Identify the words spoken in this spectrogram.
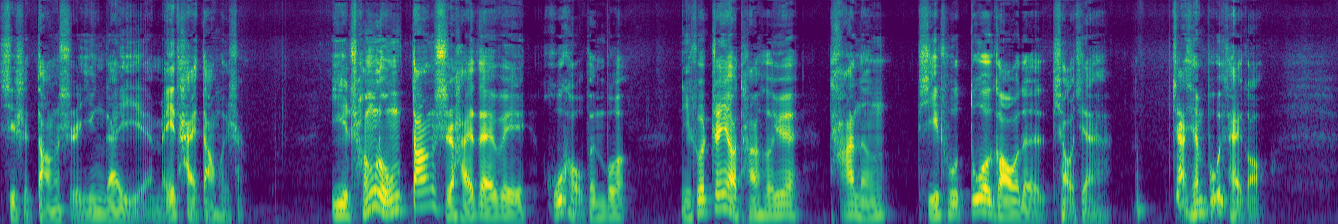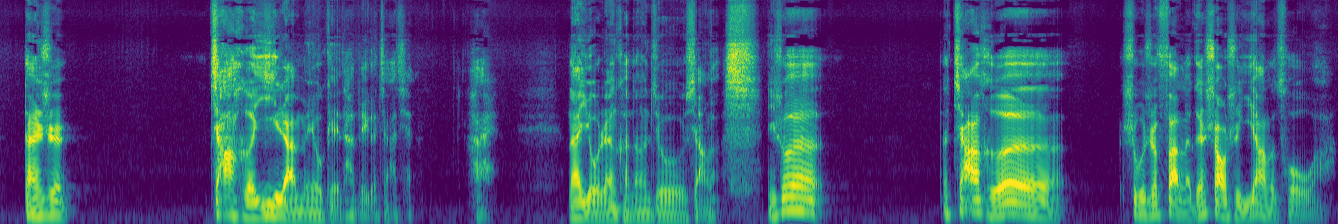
其实当时应该也没太当回事儿。以成龙当时还在为糊口奔波，你说真要谈合约，他能提出多高的条件啊？价钱不会太高。但是嘉禾依然没有给他这个价钱。嗨，那有人可能就想了，你说那嘉禾是不是犯了跟邵氏一样的错误啊？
